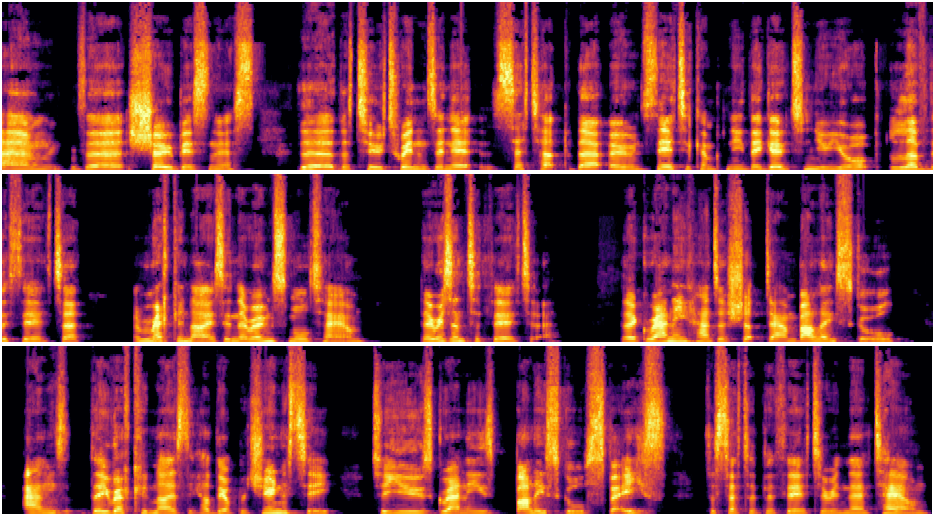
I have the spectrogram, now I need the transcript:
um, the show business, the, the two twins in it set up their own theatre company. They go to New York, love the theatre, and recognize in their own small town there isn't a theatre. Their granny had a shut down ballet school, and they recognized they had the opportunity to use Granny's ballet school space to set up a theatre in their town.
